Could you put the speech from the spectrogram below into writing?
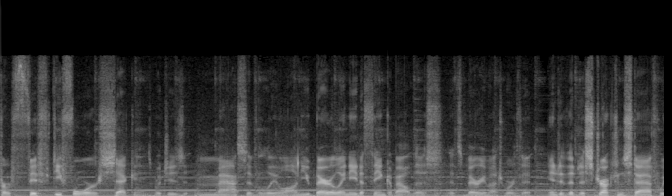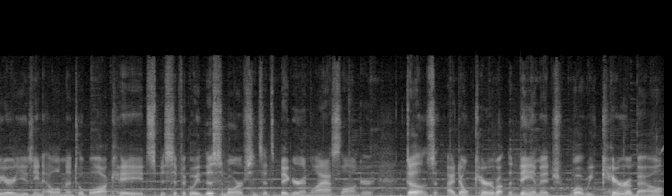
for 54 seconds, which is massively long. You barely need to think about this. It's very much worth it. Into the Destruction Staff, we are using Elemental Blockade, specifically this morph since it's bigger and lasts longer does I don't care about the damage. What we care about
